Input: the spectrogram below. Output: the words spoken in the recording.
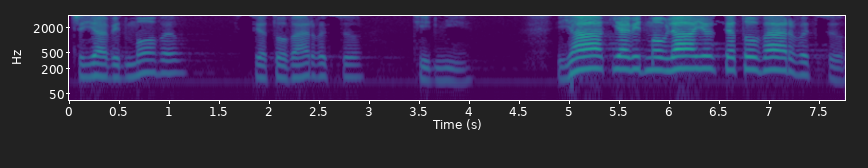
чи я відмовив святу Вервицю ті дні. як я відмовляюся ту вервицю,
